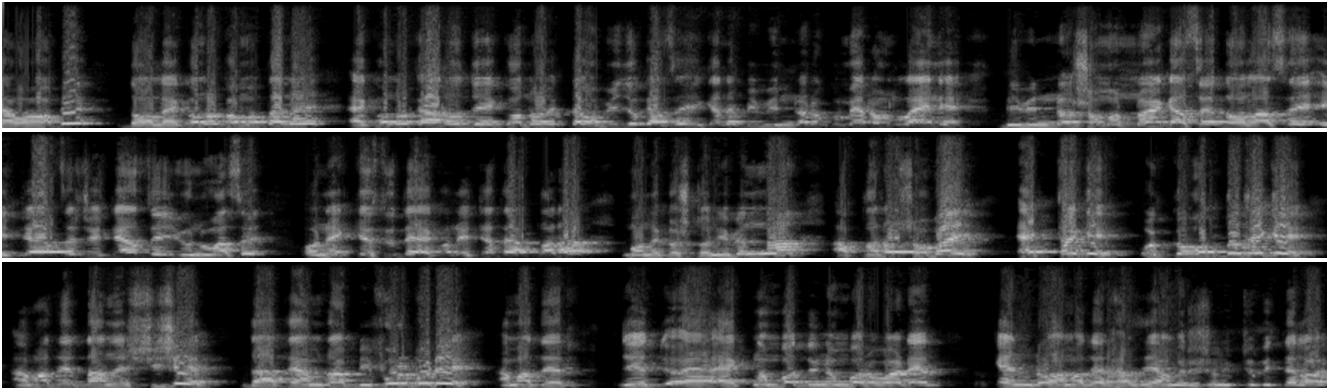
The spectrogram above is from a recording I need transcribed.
দেওয়া হবে। দল এখনও ক্ষমতা নেই, এখনও কারও যে কোনো একটা অভিযোগ আছে, এখানে বিভিন্ন রকমের অনলাইনে বিভিন্ন সমন্বয়ক আছে, দল আছে, এটা আছে, সেটা আছে, ইউনো আছে অনেক কিছুতে এখন এটাতে আপনারা মনে কষ্ট নেবেন না, আপনারা সবাই এক থাকে, ঐক্যবদ্ধ থেকে আমাদের দানের শীষের যাতে আমরা বিপুল বোর্ডে আমাদের যে এক নম্বর, দুই নম্বর ওয়ার্ডের কেন্দ্র আমাদের হাজি আমির হোসেন উচ্চ বিদ্যালয়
